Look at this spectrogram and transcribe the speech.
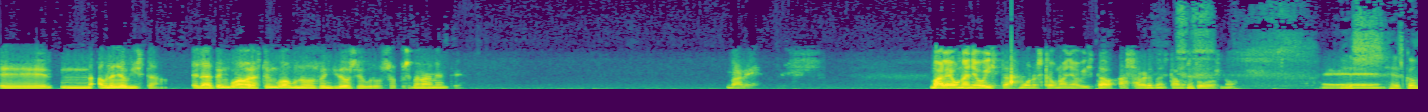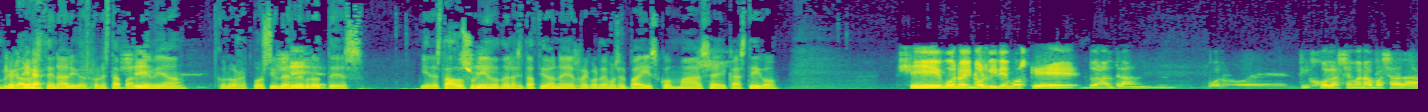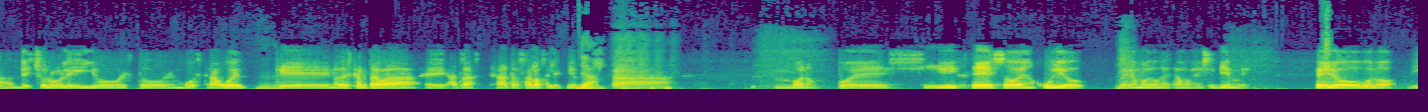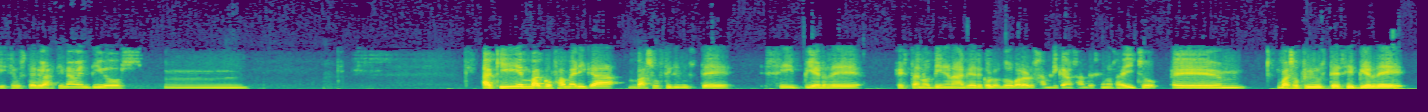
Eh, mm, a un año vista. Eh, la tengo, las tengo a unos 22 euros aproximadamente. Vale. Vale, a un año vista. Bueno, es que a un año vista, a saber dónde estamos todos, ¿no? Eh, Es, es complicado Cristina- los escenarios con esta Sí. pandemia, con los posibles Sí. rebrotes y en Estados Sí. Unidos, donde la situación es, recordemos, el país con más eh, castigo. Sí, bueno, y no olvidemos que Donald Trump, bueno, dijo la semana pasada, de hecho lo leí yo esto en vuestra web, que no descartaba eh, atrasar las elecciones. bueno, pues si dice eso en julio, veremos dónde estamos en septiembre. Pero bueno, dice usted que la China 22. Mmm, aquí en Bank of America va a sufrir usted si pierde. Esta no tiene nada que ver con los dos valores americanos antes que nos ha dicho. Eh, va a sufrir usted si pierde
